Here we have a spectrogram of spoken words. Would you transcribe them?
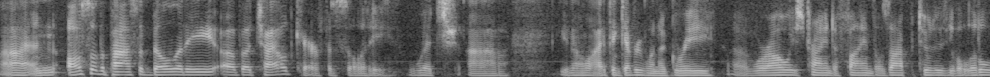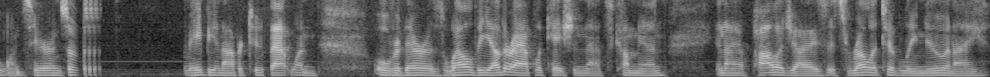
Uh, and also the possibility of a child care facility, which, uh, you know, I think everyone agree. Uh, we're always trying to find those opportunities for the little ones here. And so maybe an opportunity that one over there as well. The other application that's come in, and I apologize, it's relatively new and I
